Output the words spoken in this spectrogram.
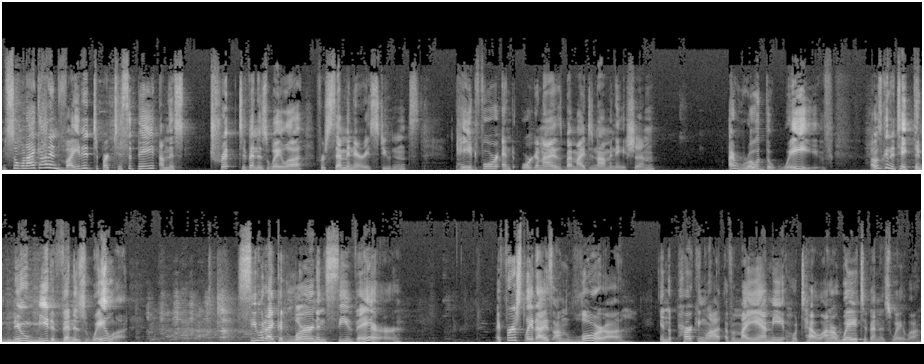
And so when I got invited to participate on this trip to Venezuela for seminary students, paid for and organized by my denomination, I rode the wave. I was going to take the new me to Venezuela, see what I could learn and see there. I first laid eyes on Laura in the parking lot of a Miami hotel on our way to Venezuela.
